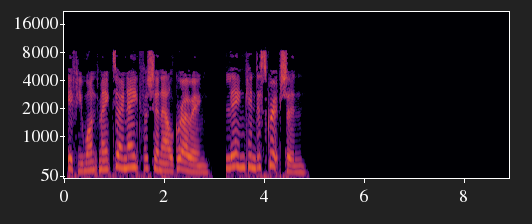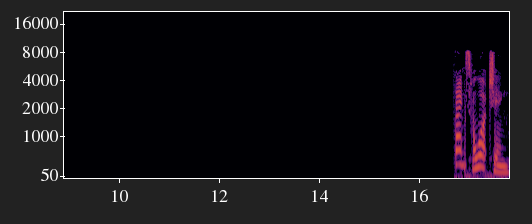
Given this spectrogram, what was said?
If you want make donate for Chanel growing. Link in description. Thanks for watching.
